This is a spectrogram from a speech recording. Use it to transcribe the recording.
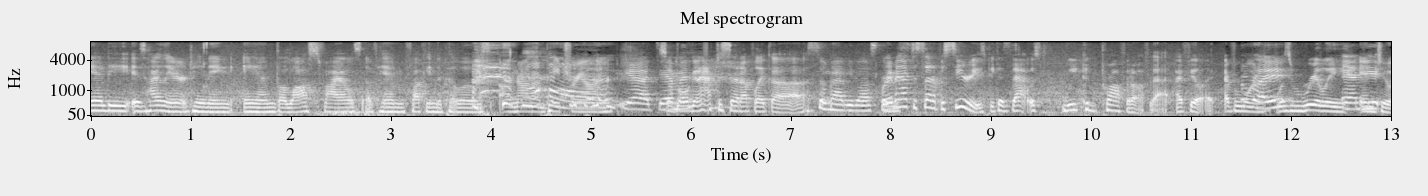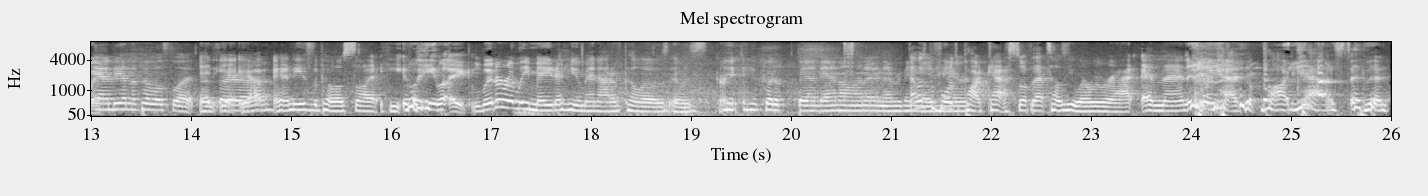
Andy is highly entertaining, and the lost files of him fucking the pillows are not on Patreon. Yeah, damn so damn we're gonna have to set up like a. So mad we lost. We're gonna have to set up a series because that was we could profit off that. I feel like everyone Right? was really Andy, into it. Andy and the pillow slut. And yeah, uh, yep, Andy's the pillow slut. He he like literally made a human out of pillows. It was great. he put a bandana on it and everything. That was before hair. the podcast, so if that tells you where we were at, and then we had the podcast, and then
